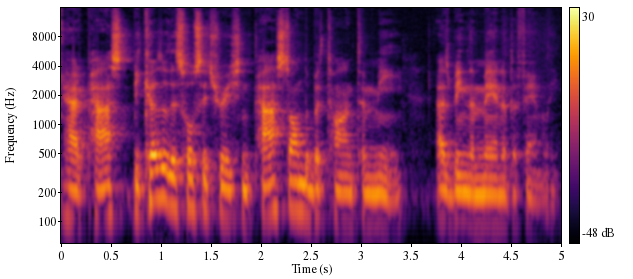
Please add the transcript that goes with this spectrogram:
had passed because of this whole situation passed on the baton to me as being the man of the family.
